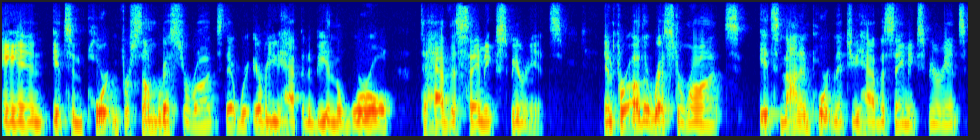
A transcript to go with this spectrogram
and it's important for some restaurants that wherever you happen to be in the world to have the same experience. And for other restaurants, it's not important that you have the same experience,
